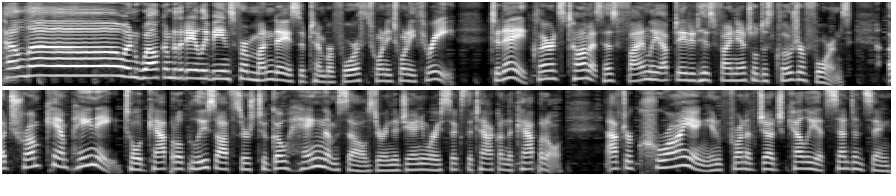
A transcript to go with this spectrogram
Hello and welcome to the Daily Beans for Monday, September 4th, 2023. Today, Clarence Thomas has finally updated his financial disclosure forms. A Trump campaign aide told Capitol police officers to go hang themselves during the January 6th attack on the Capitol. After crying in front of Judge Kelly at sentencing,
